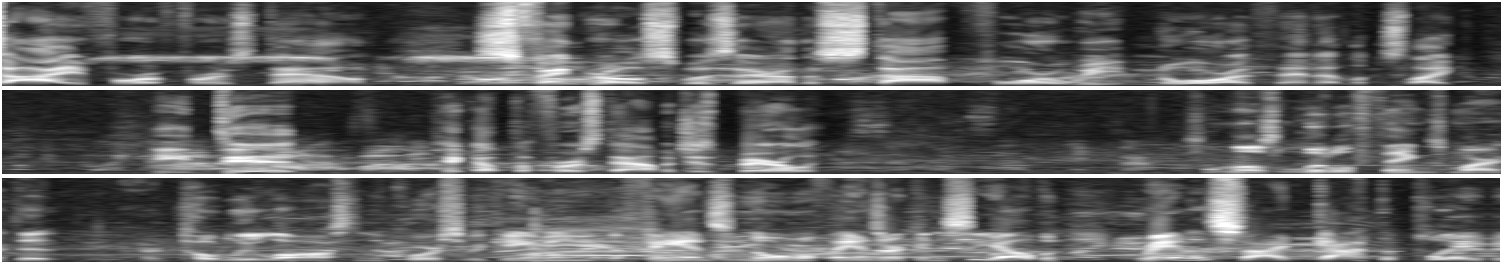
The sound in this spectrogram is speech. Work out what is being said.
dive for a first down. Svengros was there on the stop for Wheaton North, and it looks like he did pick up the first down, but just barely. Some of those little things, Mark, that are totally lost in the course of a game. The fans, normal fans aren't going to see. Albin ran to the side, got the play,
